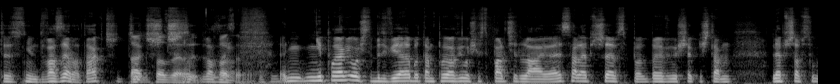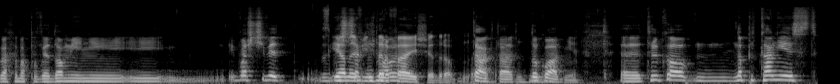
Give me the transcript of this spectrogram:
to jest nie wiem, 2.0, tak? Czy, tak, 2.0. Mhm. Nie pojawiło się zbyt wiele, bo tam pojawiło się wsparcie dla iOS, ale lepsze, pojawiło się jakieś tam lepsza obsługa chyba powiadomień i, i, i właściwie... Zmiany w interfejsie małe... drobne. Tak, tak, mhm. dokładnie. E, tylko no pytanie jest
